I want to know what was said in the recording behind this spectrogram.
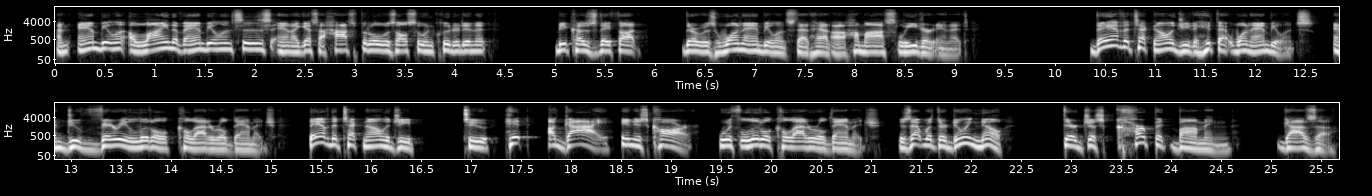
an ambulance, a line of ambulances, and I guess a hospital was also included in it because they thought there was one ambulance that had a Hamas leader in it. They have the technology to hit that one ambulance and do very little collateral damage. They have the technology to hit a guy in his car with little collateral damage. Is that what they're doing? No. They're just carpet bombing Gaza.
